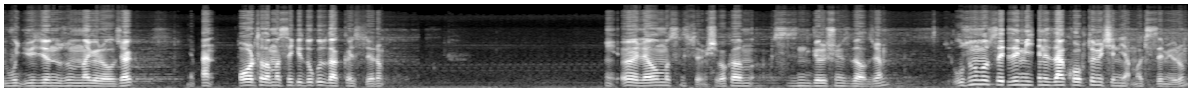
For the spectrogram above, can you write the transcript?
bu videonun uzunluğuna göre olacak. Ben ortalama 8-9 dakika istiyorum. Öyle olmasını istiyorum işte. Bakalım sizin görüşünüzü de alacağım. Uzun olursa izlemeyeceğinizden korktuğum için yapmak istemiyorum.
